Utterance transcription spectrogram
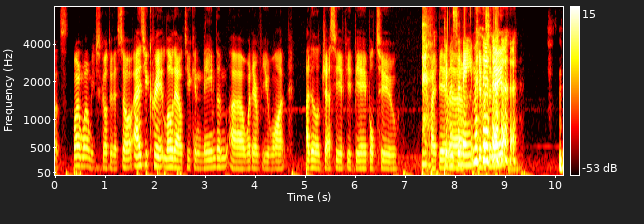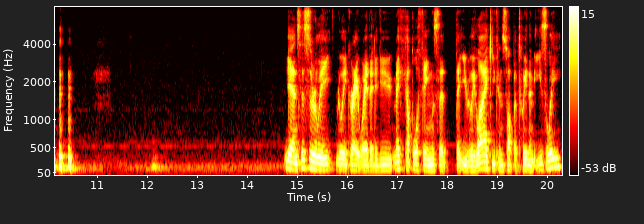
let's why why don't we just go through this? So as you create loadouts, you can name them uh, whatever you want. I don't know, Jesse, if you'd be able to type in, Give us uh, a name. Give us a name. Yeah, and so this is a really really great way that if you make a couple of things that that you really like, you can swap between them easily.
